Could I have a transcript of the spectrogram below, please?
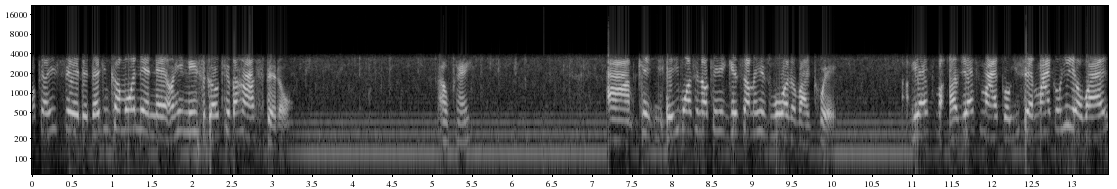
Okay, he said that they can come on in now. He needs to go to the hospital. Okay. Um, can, he wants to know can he get some of his water right quick? Yes, uh, yes, Michael. You said Michael Hill, right?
